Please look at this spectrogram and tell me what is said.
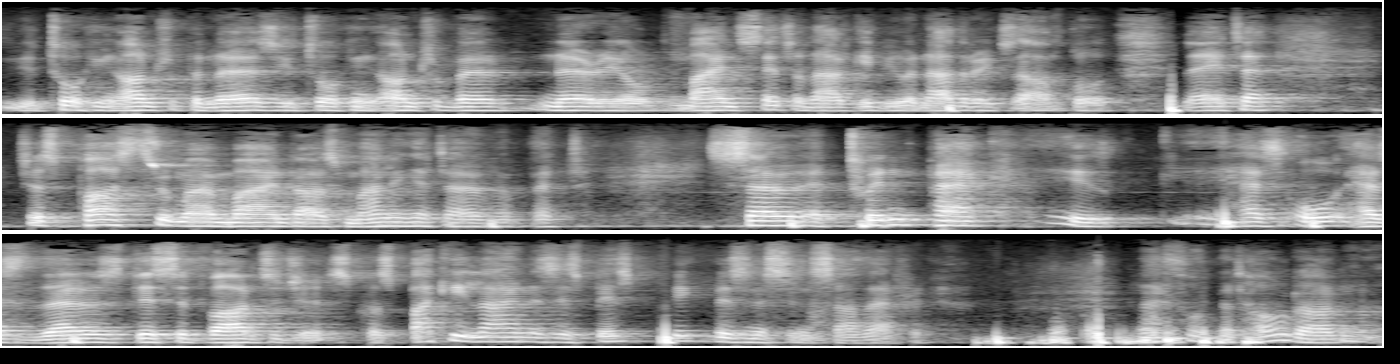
you're talking entrepreneurs, you're talking entrepreneurial mindset, and I'll give you another example later. Just passed through my mind, I was mulling it over, but so a twin pack is has all has those disadvantages because Bakkie Line is big, big business in South Africa. And I thought, but hold on,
